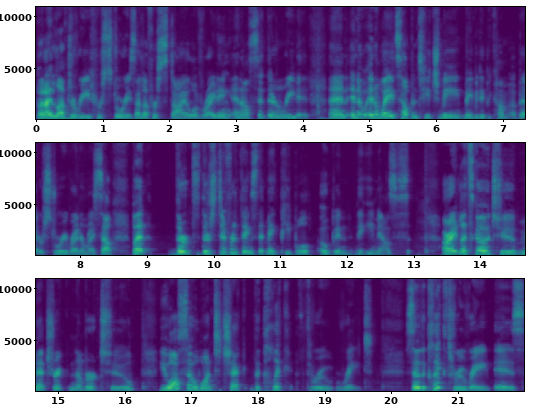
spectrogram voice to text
but I love to read her stories. I love her style of writing, and I'll sit there and read it. And in a, in a way, it's helping teach me maybe to become a better story writer myself. But there, there's different things that make people open the emails. All right, let's go to metric number two. You also want to check the click through rate. So the click through rate is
